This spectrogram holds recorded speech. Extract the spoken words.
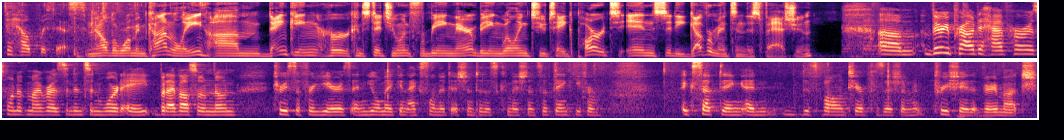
to help with this. And Alderwoman Conley um, thanking her constituent for being there and being willing to take part in city government in this fashion. Um, very proud to have her as one of my residents in Ward 8, but I've also known Teresa for years, and you'll make an excellent addition to this commission. So thank you for accepting and this volunteer position. I appreciate it very much.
